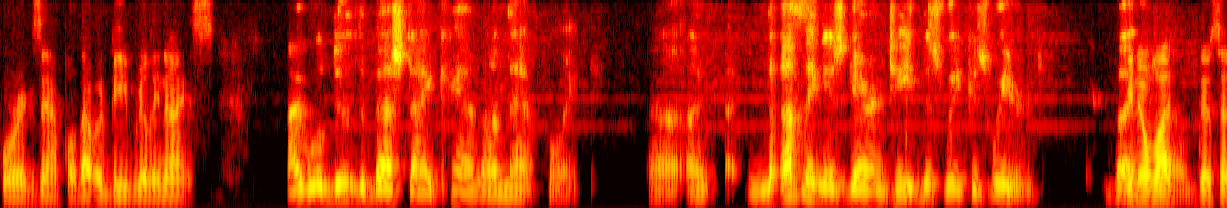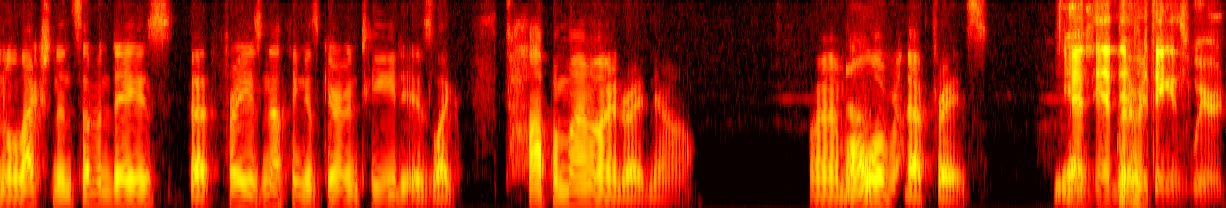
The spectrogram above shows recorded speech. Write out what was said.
For example, that would be really nice. I will do the best I can on that point. Uh, I, nothing is guaranteed. This week is weird, but you know what? um, There's an election in seven days. That phrase "nothing is guaranteed" is like top of my mind right now. I'm all Uh, over that phrase. yes. And, and everything is weird.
